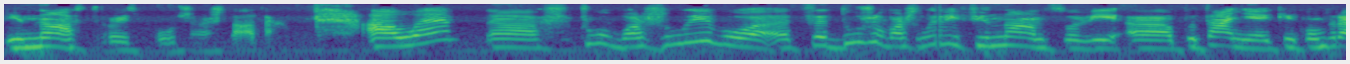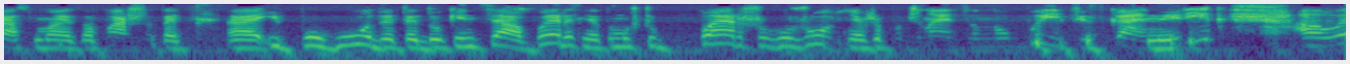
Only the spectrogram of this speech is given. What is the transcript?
і настрої Сполучених Штатах. Але е, що важливо, це дуже важливі фінансові е, питання, які конгрес має завершити е, і погодити до кінця вересня, тому що 1 жовтня вже починається новий фіскальний рік. Але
